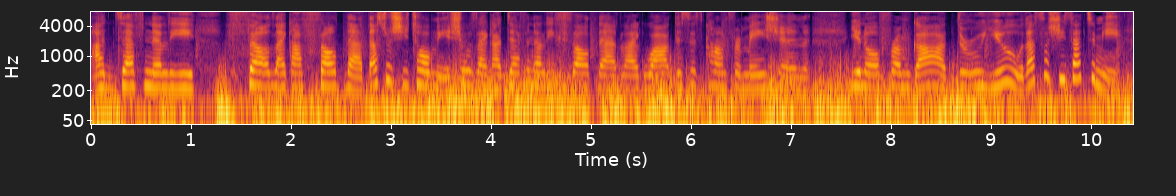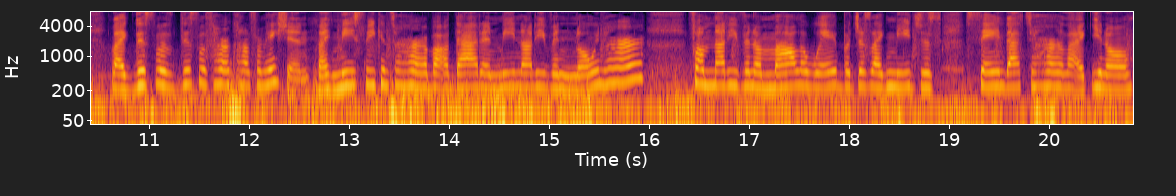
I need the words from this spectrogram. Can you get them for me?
i definitely felt like i felt that. That's what she told me. She was like i definitely felt that. Like wow this is confirmation you know from god through you. That's what she said to me. Like this was this was her confirmation. Like me speaking to her about that and me not even knowing her from not even a mile away but just like me just saying saying that to her, like, you know,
